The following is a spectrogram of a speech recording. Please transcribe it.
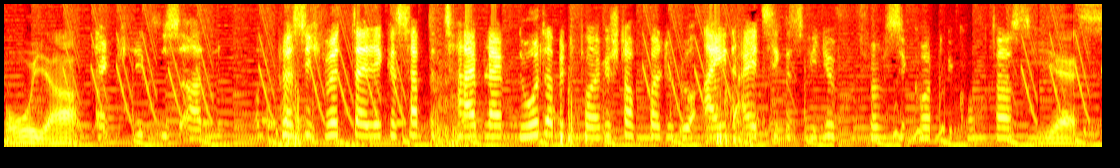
Oh ja. dann klickst du es an und plötzlich wird deine gesamte Timeline nur damit vollgestopft, weil du nur ein einziges Video für 5 Sekunden geguckt hast. Yes.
